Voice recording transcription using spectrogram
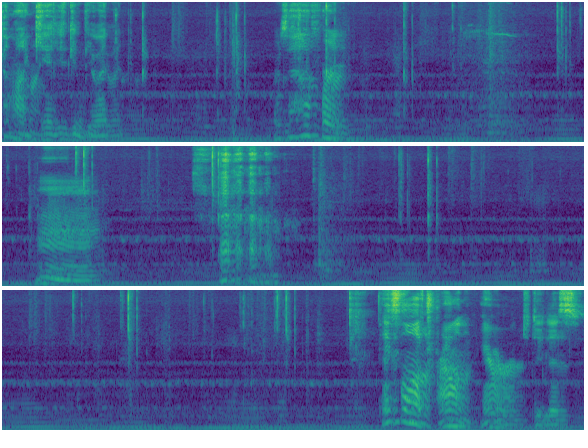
Come on, kid, you can do it. Is it how far? Hmm. Ah, ah, ah. Takes a lot of trial and error to do this.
